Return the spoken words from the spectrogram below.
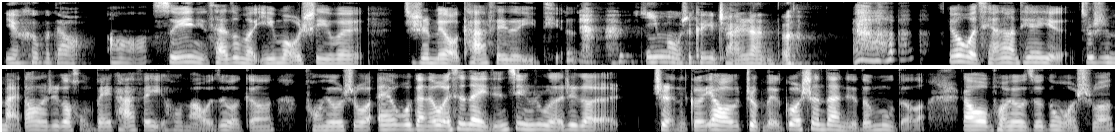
也喝不到。哦，所以你才这么 emo，是因为。就是没有咖啡的一天，emo 是可以传染的。因为我前两天也就是买到了这个红杯咖啡以后嘛，我就有跟朋友说，哎，我感觉我现在已经进入了这个整个要准备过圣诞节的 mood 了。然后我朋友就跟我说，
